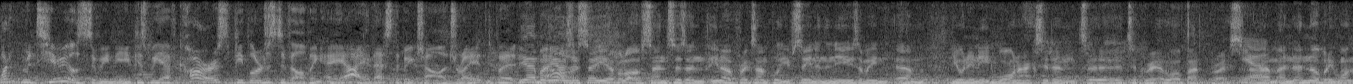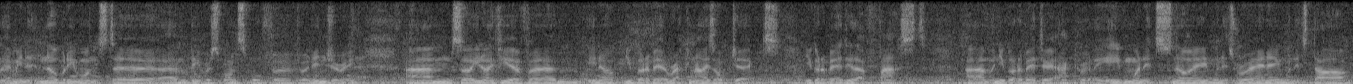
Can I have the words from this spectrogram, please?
What materials do we need? Because we have cars, people are just developing AI. That's the big challenge, right? But Yeah, but no. as I say, you have a lot of sensors, and you know, for example, you've seen in the news. I mean, um, you only need one accident to, to create a lot of bad press, Yeah. um, and, and nobody want. I mean, nobody wants to um, be responsible for, for an injury. Um, so you know, if you have, um, you know, you've got to be able to recognise objects. You've got to be able to do that fast. Um, and you've got to be able to do it accurately, even when it's snowing, when it's raining, when it's dark.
